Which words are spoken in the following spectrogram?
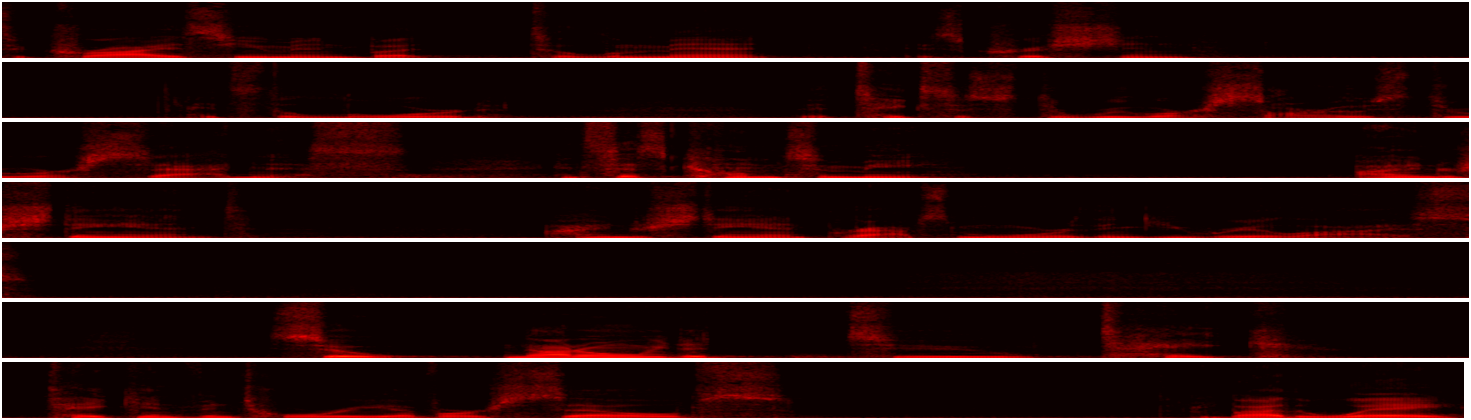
To cry is human, but to lament is Christian. It's the Lord that takes us through our sorrows, through our sadness, and says, Come to me. I understand. I understand perhaps more than you realize. So, not only to, to take, take inventory of ourselves, by the way,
